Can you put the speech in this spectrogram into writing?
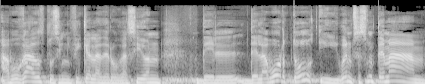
abogados, pues significa la derogación del, del aborto. Y bueno, pues es un tema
